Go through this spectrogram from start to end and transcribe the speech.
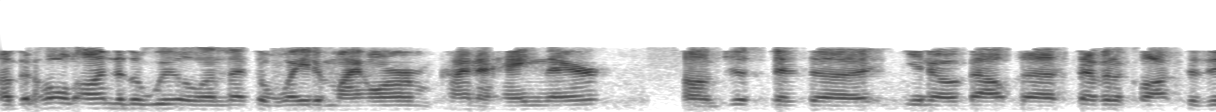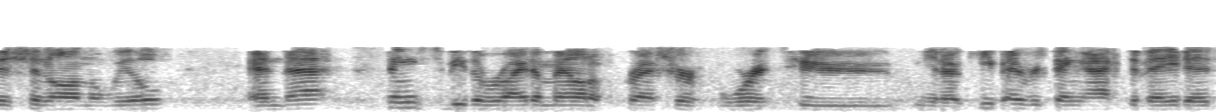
uh, but hold onto the wheel and let the weight of my arm kind of hang there, um, just at the, you know, about the seven o'clock position on the wheel. And that seems to be the right amount of pressure for it to, you know, keep everything activated.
